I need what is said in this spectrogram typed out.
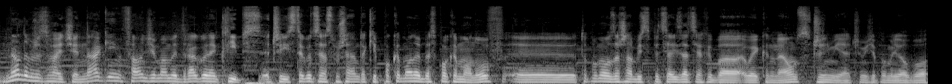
No dobrze, słuchajcie, na GameFoundzie mamy Dragon Eclipse, czyli z tego co ja słyszałem, takie Pokémony bez Pokémonów. Yy, to pomału zaczyna być specjalizacja chyba Awaken Realms, czy nie, czy mi się pomyliło, bo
